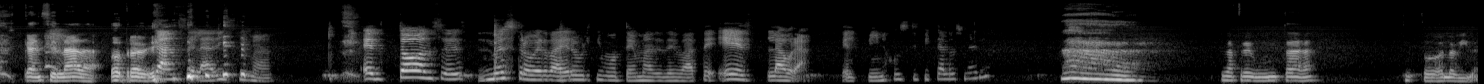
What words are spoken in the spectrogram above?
Cancelada, otra vez. canceladísima. Entonces, nuestro verdadero último tema de debate es, Laura, ¿el fin justifica los medios? La pregunta de toda la vida.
